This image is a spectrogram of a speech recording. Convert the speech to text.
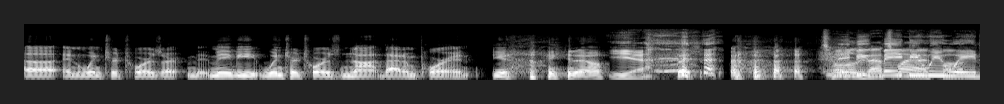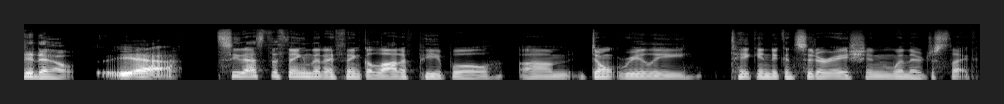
uh, and winter tours are maybe winter tours not that important. You know, you know. Yeah. Totally, maybe that's maybe I we thought- waited out. yeah. See, that's the thing that I think a lot of people um, don't really take into consideration when they're just like,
